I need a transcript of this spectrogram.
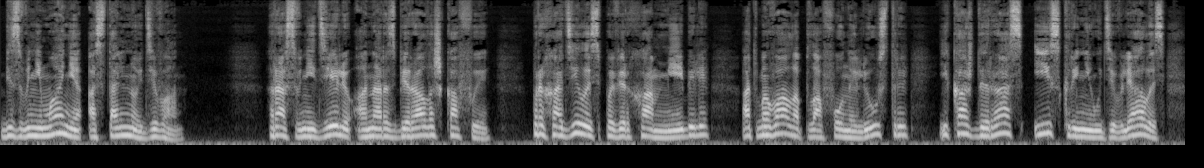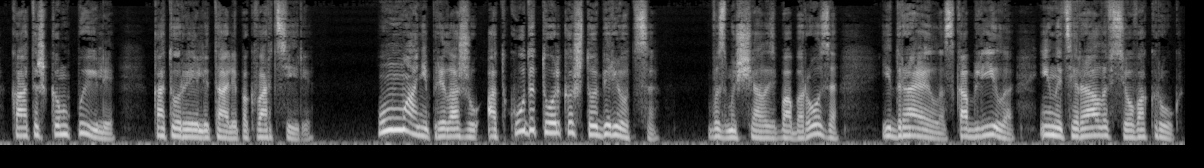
без внимания остальной диван. Раз в неделю она разбирала шкафы, проходилась по верхам мебели, отмывала плафоны люстры и каждый раз искренне удивлялась катышкам пыли, которые летали по квартире. «Ума не приложу, откуда только что берется!» Возмущалась баба Роза и драила, скоблила и натирала все вокруг,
